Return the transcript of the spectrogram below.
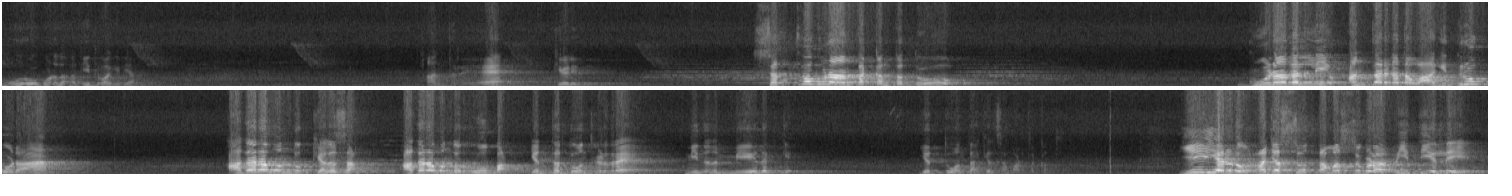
ಮೂರೂ ಗುಣದ ಅತೀತವಾಗಿದೆಯಾ? ಅಂದರೆ ಕೇಳಿದ್ವಿ ಸತ್ವಗುಣ ಅಂತಕ್ಕಂಥದ್ದು ಗುಣದಲ್ಲಿ ಅಂತರ್ಗತವಾಗಿದ್ರೂ ಕೂಡ ಅದರ ಒಂದು ಕೆಲಸ ಅದರ ಒಂದು ರೂಪ ಎಂಥದ್ದು ಅಂತ ಹೇಳಿದ್ರೆ ನಿನ್ನನ್ನು ಮೇಲಕ್ಕೆ ಎತ್ತುವಂತಹ ಕೆಲಸ ಮಾಡ್ತಕ್ಕಂಥ ಈ ಎರಡು ರಜಸ್ಸು ತಮಸ್ಸುಗಳ ರೀತಿಯಲ್ಲಿ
